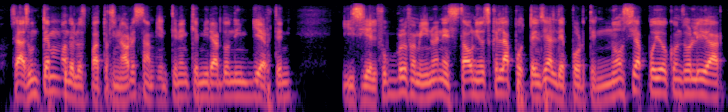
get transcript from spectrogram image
O sea, es un tema donde los patrocinadores también tienen que mirar dónde invierten. Y si el fútbol femenino en Estados Unidos, que es la potencia del deporte, no se ha podido consolidar,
